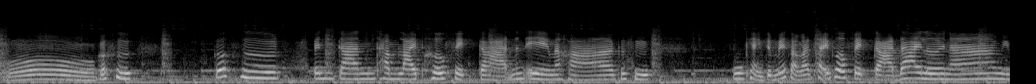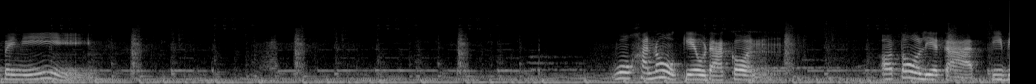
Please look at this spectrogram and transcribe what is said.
โอ้ก็คือก็คือเป็นการทำลาย perfect card นั่นเองนะคะ ก็คือผู้แข่งจะไม่สามารถใช้ perfect card ได้เลยนะ มีใบนี้ โวคาโนเกลดากอน ออโตเรียกาด GB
